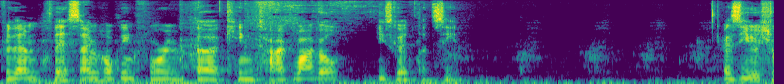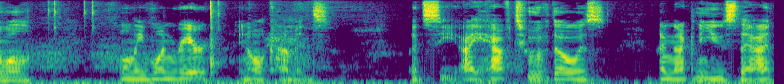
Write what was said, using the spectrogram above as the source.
For them, this I'm hoping for uh, King Togwaggle. He's good. Let's see. As usual, only one rare in all commons. Let's see. I have two of those. I'm not going to use that.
